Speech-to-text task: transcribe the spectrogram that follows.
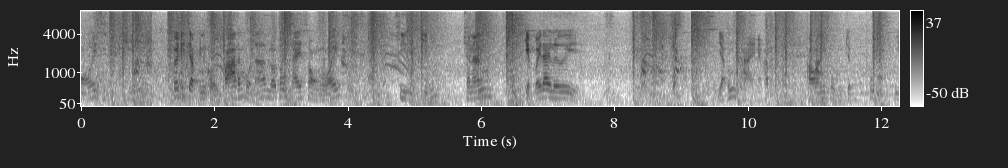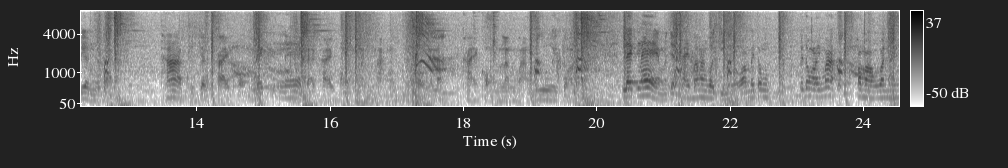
240 ชิ้น เพื่อที่จะเป็นของฟ้าทั้งหมดนะ เราต้องใช้ 240 ชิ้น ฉะนั้นเก็บไว้ได้เลย อย่าเพิ่งขายนะครับ เอาอันนี้ผมจะพูดอีกเรื่องหนึงถ้าคุณจะขายของเล็กแรกขายของหลังๆบอกเลยนะขายของหลังๆรวยกว่า แรกๆมันจะใช้บ้างก็จริงแต่ว่าไม่ต้องไม่ต้องอะไรมาก เข้ามาวันนึง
